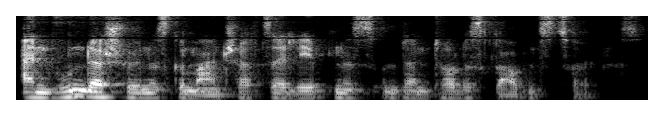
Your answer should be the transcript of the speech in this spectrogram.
Ein wunderschönes Gemeinschaftserlebnis und ein tolles Glaubenszeugnis.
